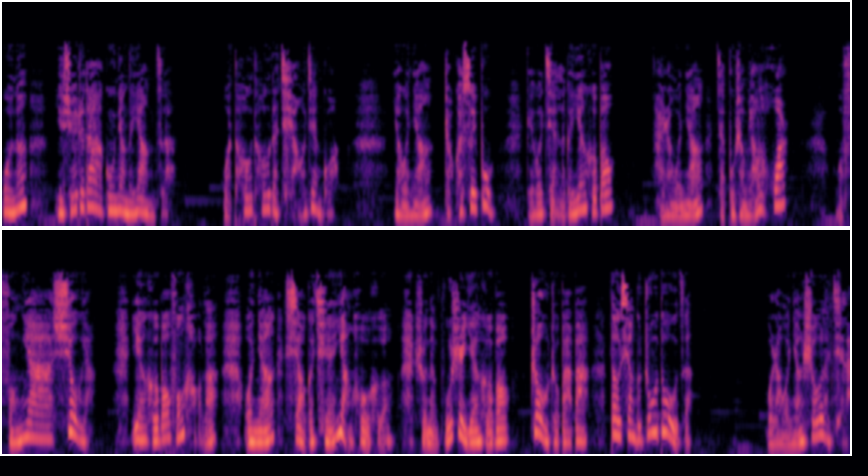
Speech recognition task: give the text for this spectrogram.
我呢，也学着大姑娘的样子，我偷偷的瞧见过，要我娘找块碎布，给我剪了个烟盒包，还让我娘在布上描了花我缝呀绣呀。烟荷包缝好了，我娘笑个前仰后合，说那不是烟荷包，皱皱巴巴，倒像个猪肚子。我让我娘收了起来。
